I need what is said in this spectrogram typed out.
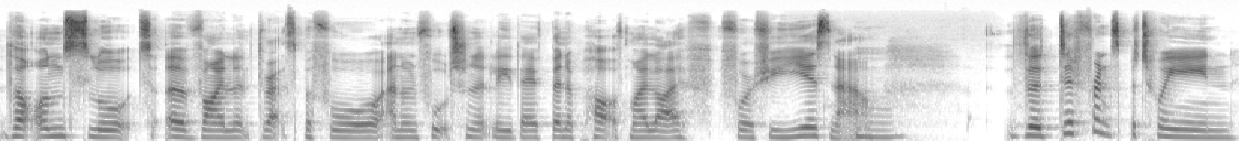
the onslaught of violent threats before, and unfortunately, they've been a part of my life for a few years now. Mm. The difference between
